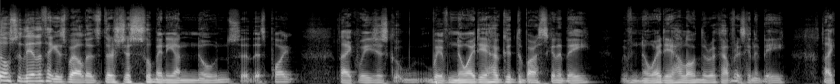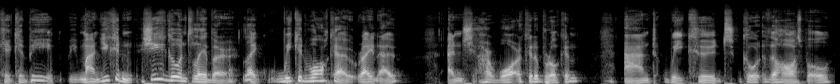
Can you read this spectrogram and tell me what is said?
also the other thing as well is there's just so many unknowns at this point. Like we just go, we have no idea how good the birth's going to be. We've no idea how long the recovery is going to be. Like it could be, man, you can, she could go into labor. Like we could walk out right now and sh her water could have broken and we could go to the hospital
